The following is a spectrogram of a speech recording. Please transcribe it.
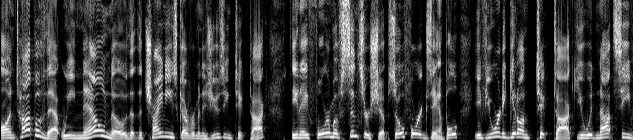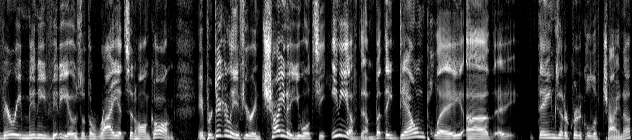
On top of that, we now know that the Chinese government is using TikTok in a form of censorship. So, for example, if you were to get on TikTok, you would not see very many videos of the riots in Hong Kong. And particularly if you're in China, you won't see any of them, but they downplay uh, things that are critical of China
